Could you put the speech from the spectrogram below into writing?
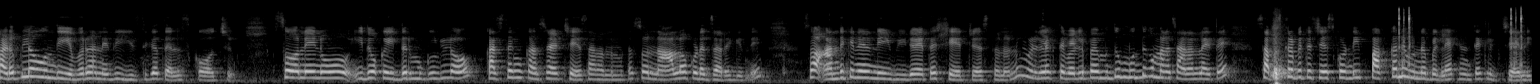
కడుపులో ఉంది ఎవరు అనేది ఈజీగా తెలుసుకోవచ్చు. సో నేను ఇది ఒక ఇద్దరు ముగ్గురులో ఖచ్చితంగా కన్సిడర్ చేశాను అనమాట సో నాలో కూడా జరిగింది. సో అందుకే నేను ఈ వీడియో అయితే షేర్ చేస్తున్నాను. వీడియోకి వెళ్ళిపోయే ముందు ముందుగా మన ఛానల్ అయితే సబ్స్క్రైబ్ అయితే చేసుకోండి. పక్కనే ఉన్న బెల్ ఐకాన్ అయితే క్లిక్ చేయండి.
